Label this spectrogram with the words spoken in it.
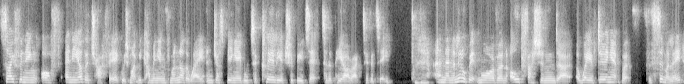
siphoning off any other traffic which might be coming in from another way and just being able to clearly attribute it to the PR activity. Mm-hmm. And then a little bit more of an old fashioned uh, way of doing it, but similarly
